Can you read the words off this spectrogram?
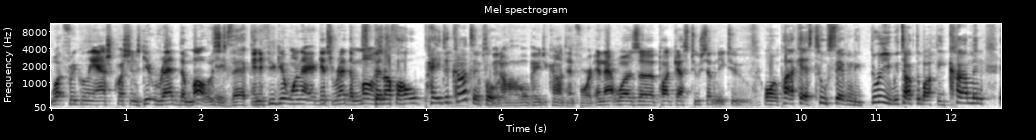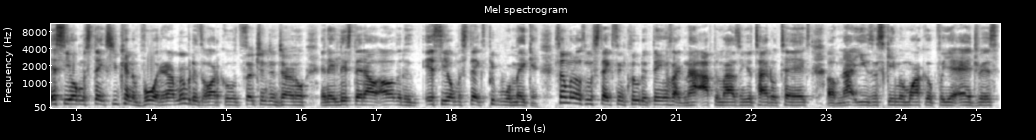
what frequently asked questions get read the most. Exactly. And if you get one that gets read the most, Spin off a whole page of content for and it. Spin off a whole page of content for it. And that was uh, podcast 272. On podcast 273, we talked about the common SEO mistakes you can avoid. And I remember this article, Search Engine Journal, and they listed out all of the SEO mistakes people were making. Some of those mistakes included things like not optimizing your title tags, um, not using schema markup lookup for your address,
